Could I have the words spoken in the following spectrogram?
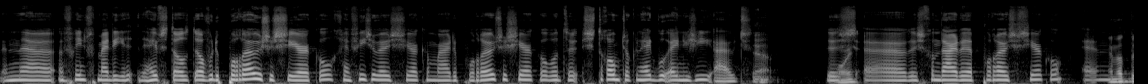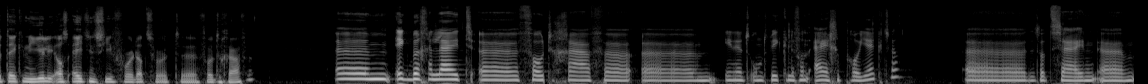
Een, eh, een vriend van mij die heeft het altijd over de poreuze cirkel. Geen visuele cirkel, maar de poreuze cirkel. Want er stroomt ook een heleboel energie uit. ja. Dus, Mooi. eh, dus vandaar de poreuze cirkel. En, En wat betekenen jullie als agency voor dat soort eh, fotografen? ehm, ik begeleid eh, fotografen ehm, in het ontwikkelen van eigen projecten. Eh, dat zijn ehm,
